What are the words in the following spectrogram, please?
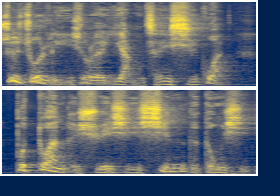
所以，做领袖要养成习惯，不断的学习新的东西。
